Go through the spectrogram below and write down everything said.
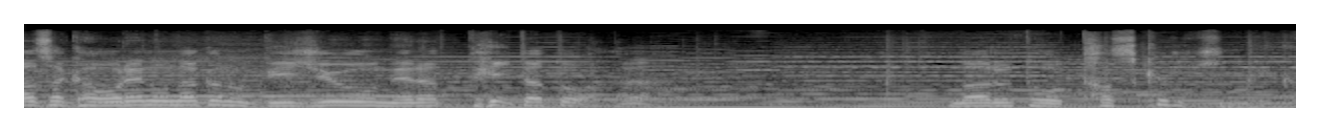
まさか俺の中の美獣を狙っていたとはな。ナルトを助けるつもりか。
